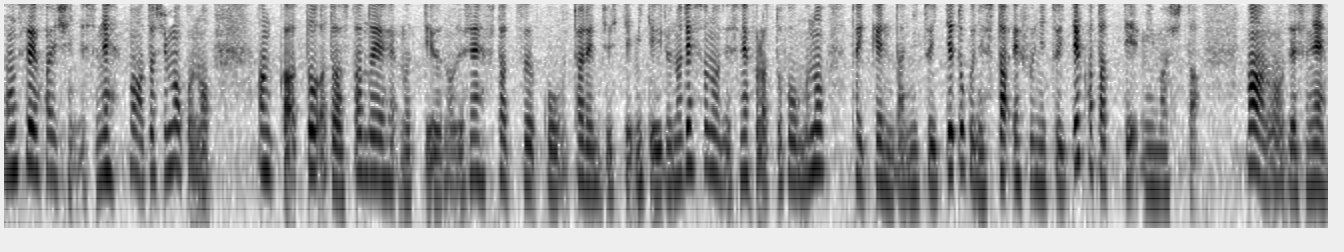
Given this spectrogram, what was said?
音声配信ですねまあ私もこのアンカーとあとはスタンド FM っていうのをですね2つこうチャレンジしてみているのでそのですねプラットフォームの体験談について特にスタ F について語ってみましたまああのですね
